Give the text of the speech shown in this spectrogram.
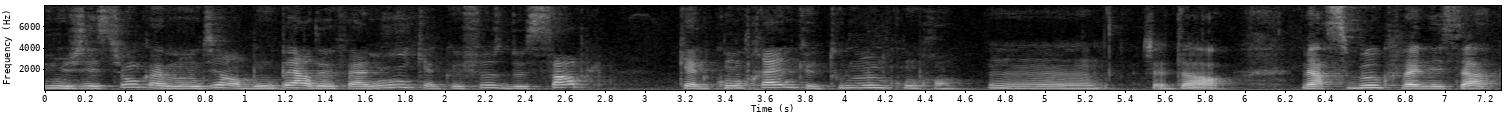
une gestion, comme on dit, un bon père de famille, quelque chose de simple, qu'elles comprennent, que tout le monde comprend. Hmm, J'adore. Merci beaucoup Vanessa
